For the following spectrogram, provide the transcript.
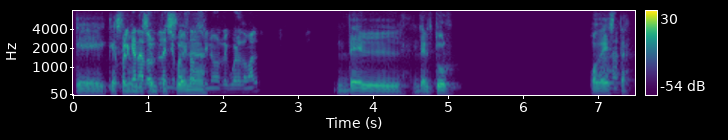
que, fue el ganador del año pasado, si suena. no recuerdo mal. Del, del Tour o de Ajá. esta.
